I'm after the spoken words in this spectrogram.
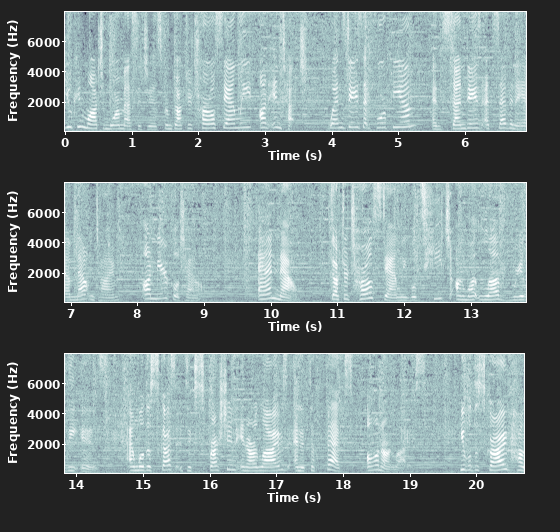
You can watch more messages from Dr. Charles Stanley on In Touch, Wednesdays at 4 p.m. and Sundays at 7 a.m. Mountain Time on Miracle Channel. And now, Dr. Charles Stanley will teach on what love really is and will discuss its expression in our lives and its effects on our lives. He will describe how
